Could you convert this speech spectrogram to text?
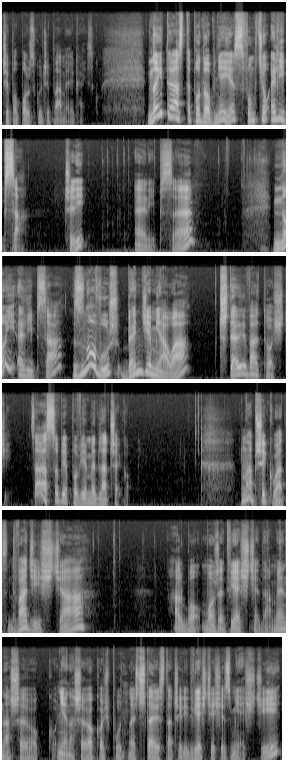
Czy po polsku, czy po amerykańsku. No i teraz to podobnie jest z funkcją elipsa, czyli elipsę. No i elipsa znowuż będzie miała cztery wartości. Zaraz sobie powiemy dlaczego. Na przykład 20 albo może 200 damy na szeroko, nie, na szerokość płótno jest 400, czyli 200 się zmieści.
